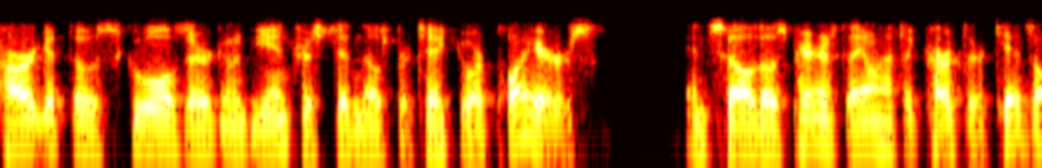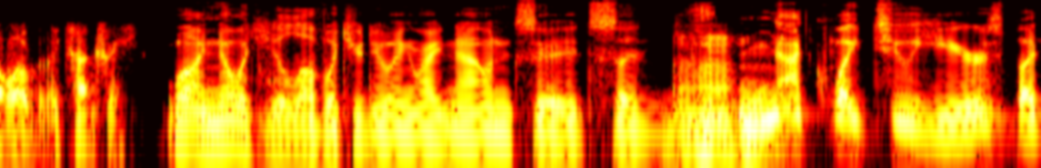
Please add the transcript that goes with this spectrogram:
target those schools that are going to be interested in those particular players. And so those parents, they don't have to cart their kids all over the country. Well, I know what you love what you're doing right now, and it's it's uh, mm-hmm. not quite two years, but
